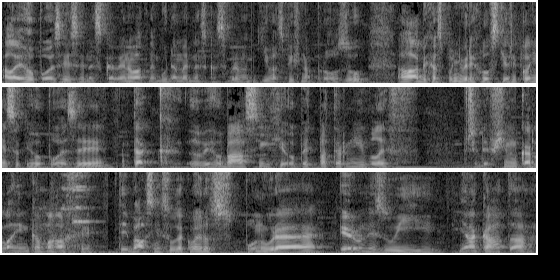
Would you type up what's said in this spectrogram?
ale jeho poezii se dneska věnovat nebudeme, dneska se budeme dívat spíš na prózu, ale abych aspoň v rychlosti řekl něco k jeho poezii, tak v jeho básních je opět patrný vliv především Karla Hinka Máchy. Ty básně jsou takové dost ponuré, ironizují nějaká ta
